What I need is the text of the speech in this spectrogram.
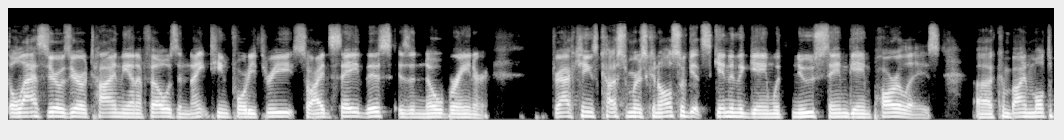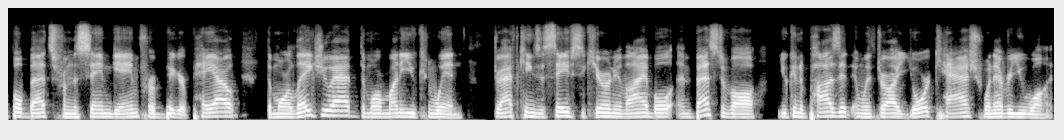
The last 0 0 tie in the NFL was in 1943, so I'd say this is a no brainer. DraftKings customers can also get skin in the game with new same game parlays. Uh, combine multiple bets from the same game for a bigger payout. The more legs you add, the more money you can win. DraftKings is safe, secure, and reliable. And best of all, you can deposit and withdraw your cash whenever you want.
